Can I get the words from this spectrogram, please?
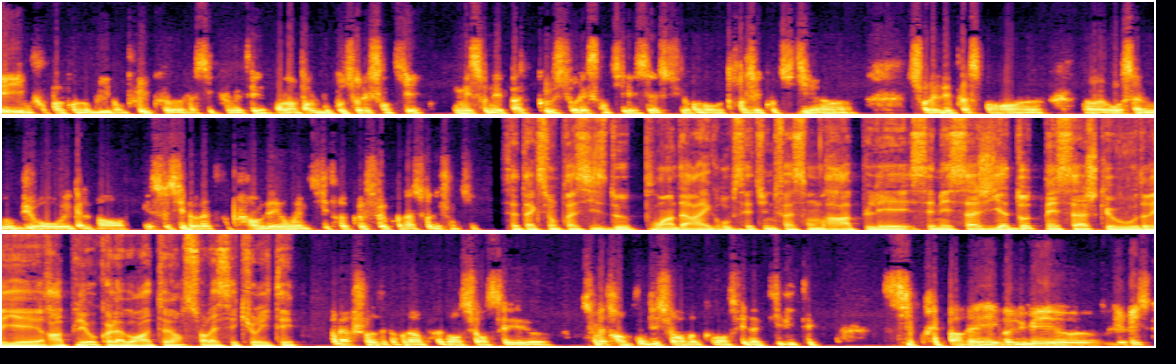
Et il ne faut pas qu'on oublie non plus que la sécurité, on en parle beaucoup sur les chantiers, mais ce n'est pas que sur les chantiers, c'est sur nos trajets quotidiens, euh, sur les déplacements euh, euh, au sein de nos bureaux également. Et ceci doit être appréhendé au même titre que ceux qu'on a sur les chantiers. Cette action précise de point d'arrêt groupe, c'est une façon de rappeler ces messages. Il y a d'autres messages que vous voudriez rappeler aux collaborateurs sur la sécurité? Première chose quand on est en prévention, c'est euh, se mettre en condition avant de commencer une activité. S'y préparer, évaluer euh, les risques.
